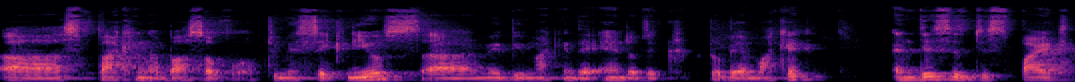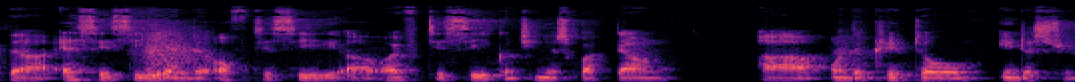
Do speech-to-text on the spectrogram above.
uh, sparking a burst of optimistic news, uh, maybe marking the end of the crypto bear market. And this is despite the SEC and the FTC, uh, continuous crackdown uh, on the crypto industry.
